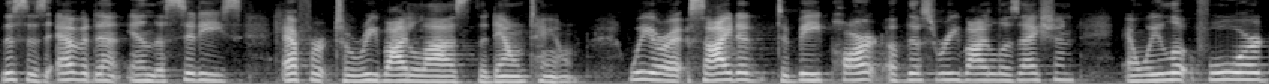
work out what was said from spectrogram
This is evident in the city's effort to revitalize the downtown. We are excited to be part of this revitalization, and we look forward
